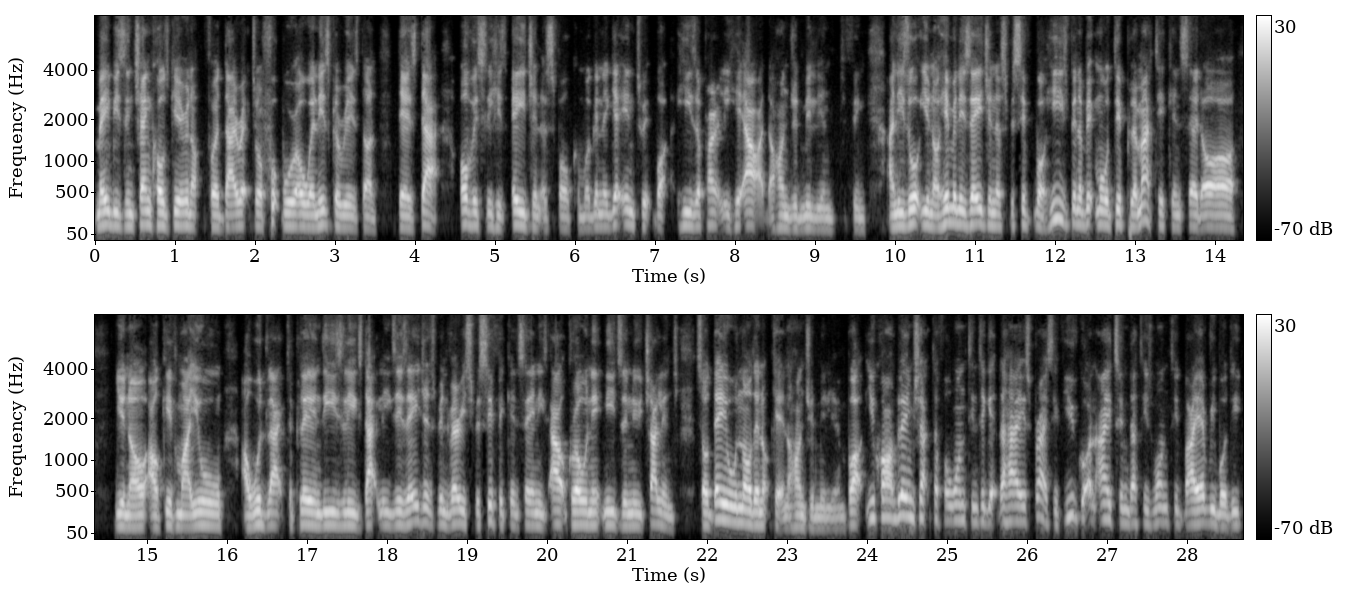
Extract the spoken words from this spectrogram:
maybe Zinchenko's gearing up for a director of football role when his career is done. There's that. Obviously, his agent has spoken. We're going to get into it, but he's apparently hit out at the 100 million thing. And he's all, you know, him and his agent have specific, well, he's been a bit more diplomatic and said, oh, you know, I'll give my all. I would like to play in these leagues, that leagues. His agent's been very specific in saying he's outgrown it, needs a new challenge. So they all know they're not getting 100 million. But you can't blame Shakhtar for wanting to get the highest price. If you've got an item that is wanted by everybody,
